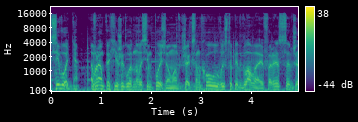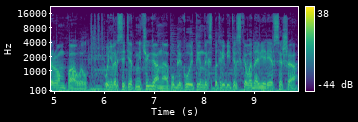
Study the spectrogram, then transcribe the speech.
Сегодня в рамках ежегодного симпозиума в Джексон-Хоул выступит глава ФРС Джером Пауэлл. Университет Мичигана опубликует индекс потребительского доверия в США.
